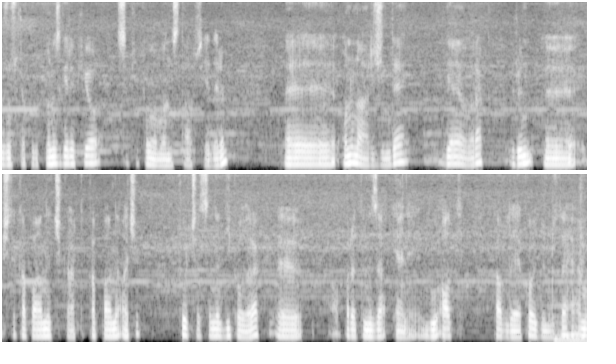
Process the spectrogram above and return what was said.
uzun süre kurutmanız gerekiyor. Sık yıkamamanızı tavsiye ederim. E, onun haricinde genel olarak ürün e, işte kapağını çıkartıp kapağını açıp fırçasını dik olarak e, aparatınıza yani bu alt tabloya koyduğunuzda hem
